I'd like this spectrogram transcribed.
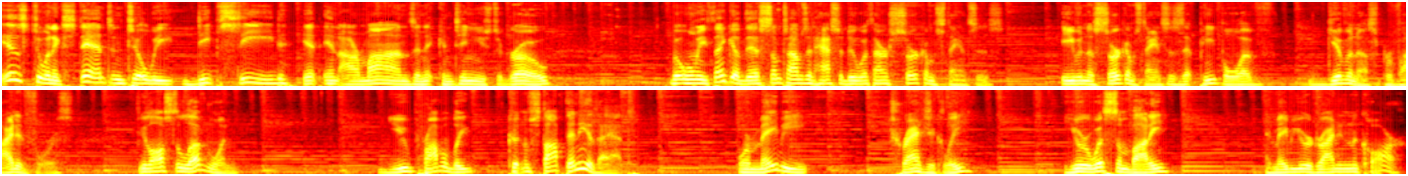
is to an extent until we deep seed it in our minds and it continues to grow. But when we think of this, sometimes it has to do with our circumstances, even the circumstances that people have given us, provided for us. If you lost a loved one, you probably couldn't have stopped any of that. Or maybe, tragically, you were with somebody and maybe you were driving in the car.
